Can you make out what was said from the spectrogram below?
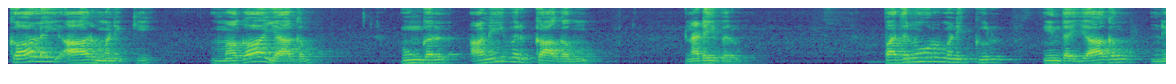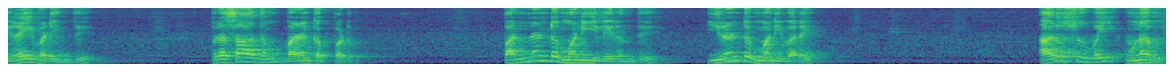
காலை ஆறு மணிக்கு மகா யாகம் உங்கள் அனைவருக்காகவும் நடைபெறும். பதினோரு மணிக்குள் இந்த யாகம் நிறைவடைந்து பிரசாதம் வழங்கப்படும். பன்னெண்டு மணியிலிருந்து இரண்டு மணி வரை அறுசுவை உணவு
